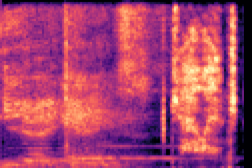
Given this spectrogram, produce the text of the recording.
EA Games. Challenge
